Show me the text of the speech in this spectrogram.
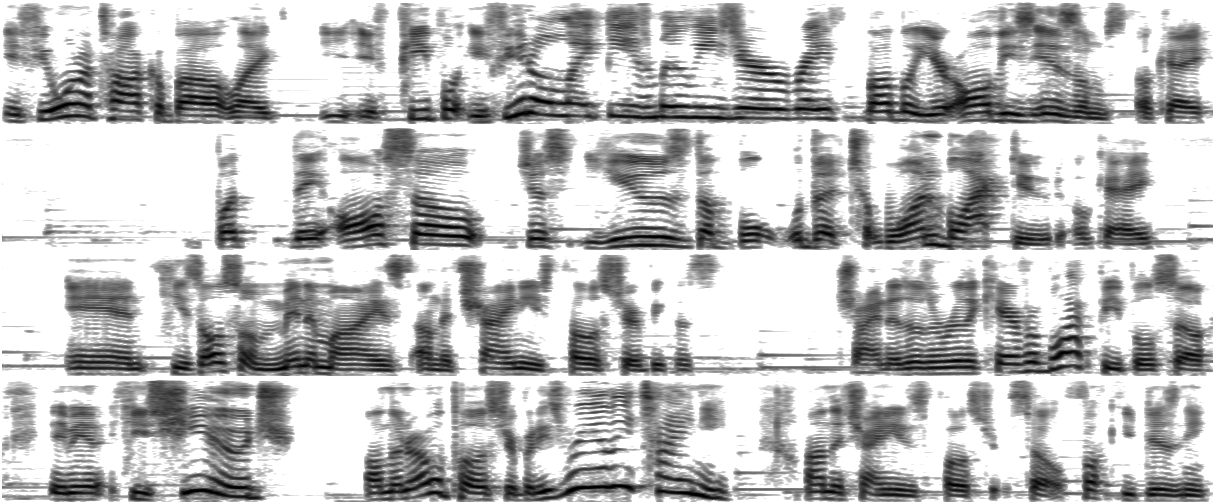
if you want to talk about like if people if you don't like these movies you're a race blah blah you're all these isms okay? But they also just use the the t- one black dude okay? And he's also minimized on the chinese poster because china doesn't really care for black people. So i mean he's huge on the normal poster but he's really tiny on the chinese poster. So fuck you disney.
